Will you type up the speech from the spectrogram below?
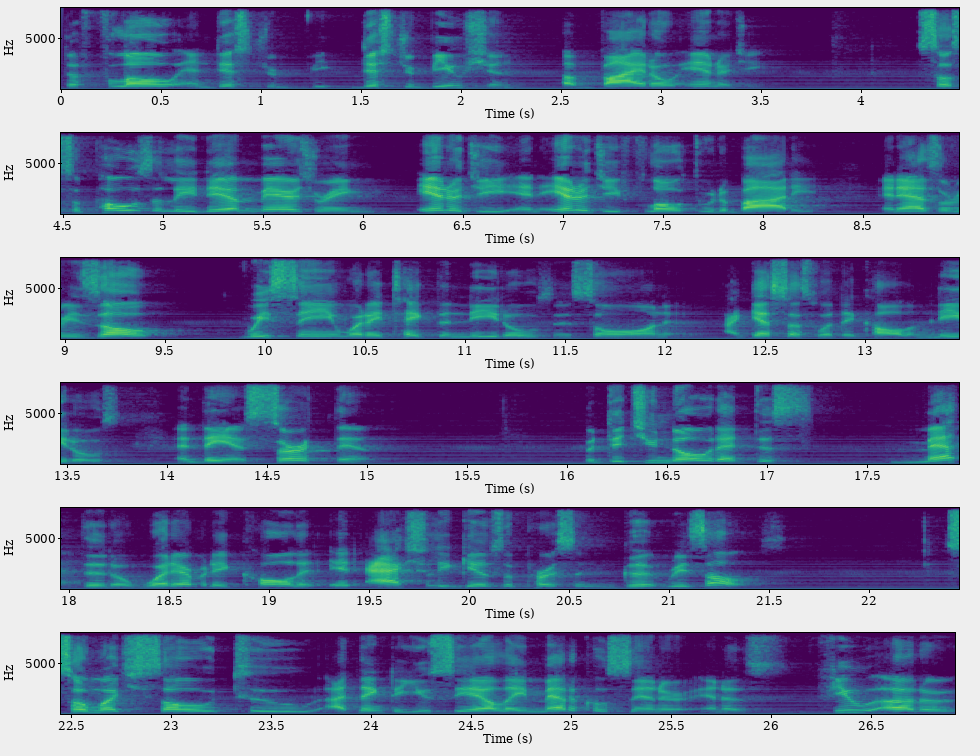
the flow and distribu- distribution of vital energy. So supposedly they're measuring energy and energy flow through the body. And as a result, we've seen where they take the needles and so on. I guess that's what they call them, needles, and they insert them. But did you know that this method or whatever they call it, it actually gives a person good results? So much so to, I think, the UCLA Medical Center and a few other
